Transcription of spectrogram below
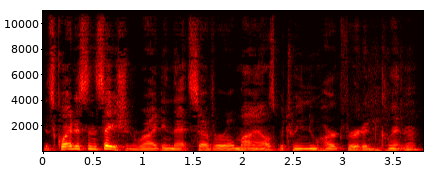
It's quite a sensation riding that several miles between New Hartford and Clinton.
